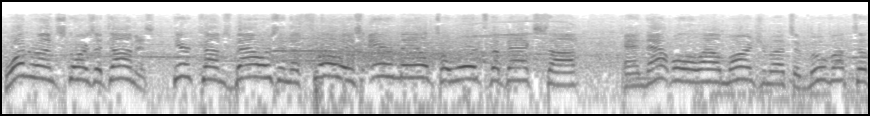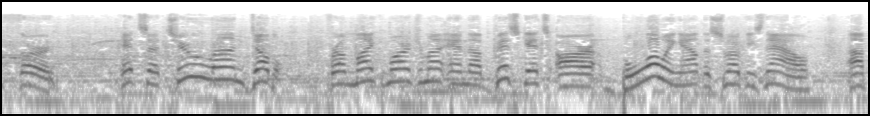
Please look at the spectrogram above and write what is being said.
One run scores Adames. Here comes Bauers, and the throw is airmailed towards the backstop, and that will allow Marjama to move up to third. It's a two run double from Mike Marjama, and the Biscuits are blowing out the Smokies now, up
